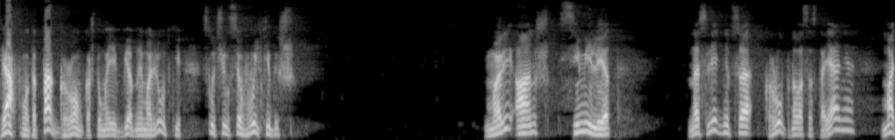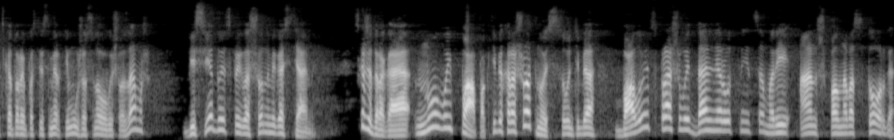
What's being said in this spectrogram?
рявкнуто так громко, что у моей бедной малютки случился выкидыш. Мари-Анж семи лет, наследница крупного состояния, мать которой после смерти мужа снова вышла замуж, беседует с приглашенными гостями. «Скажи, дорогая, новый папа к тебе хорошо относится? Он тебя балует?» — спрашивает дальняя родственница. Мари Анж полна восторга.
